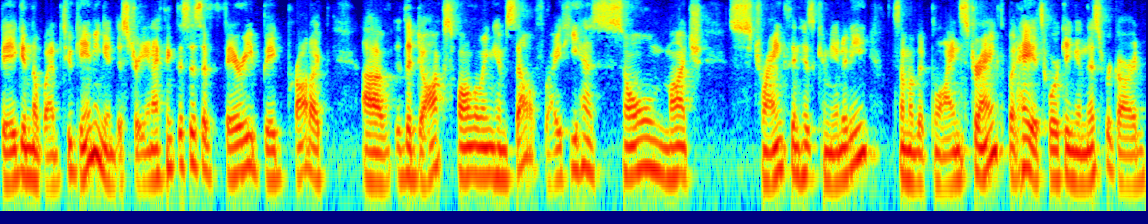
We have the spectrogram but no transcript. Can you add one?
big in the Web two gaming industry. And I think this is a very big product. Uh, the Doc's following himself, right? He has so much strength in his community, some of it blind strength, but hey, it's working in this regard.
